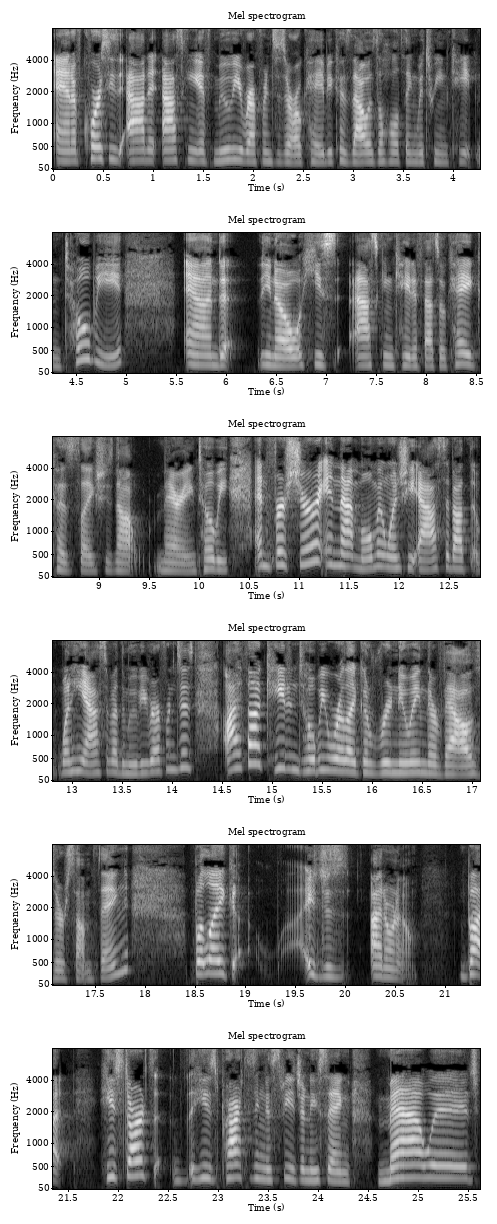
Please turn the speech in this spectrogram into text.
And of course he's asking if movie references are okay because that was the whole thing between Kate and Toby. And you know, he's asking Kate if that's okay because like she's not marrying Toby. And for sure in that moment when she asked about the when he asked about the movie references, I thought Kate and Toby were like renewing their vows or something. But like I just I don't know. But he starts, he's practicing a speech and he's saying, marriage,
